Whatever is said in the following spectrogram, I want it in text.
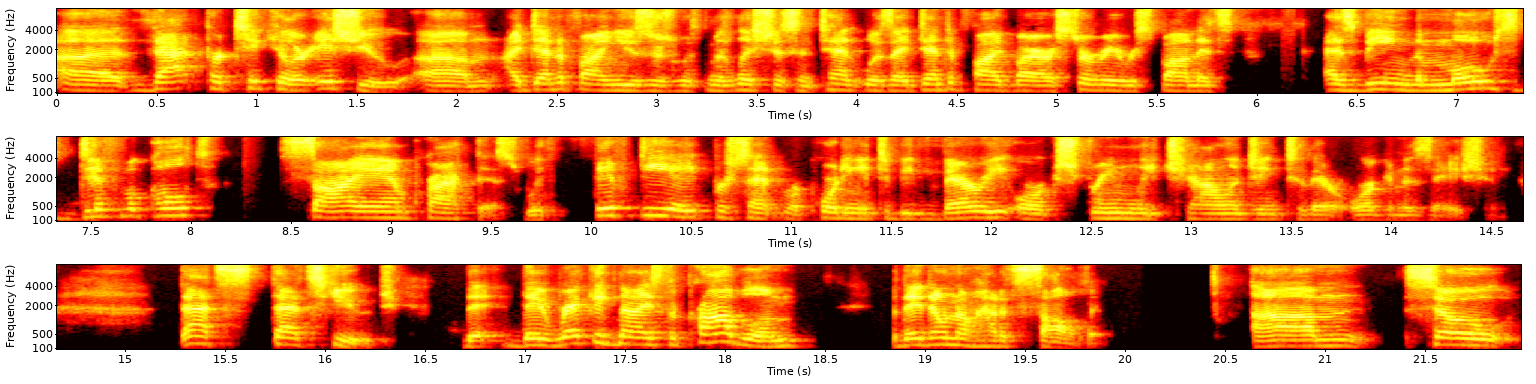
uh, that particular issue, um, identifying users with malicious intent, was identified by our survey respondents as being the most difficult CIAM practice, with 58% reporting it to be very or extremely challenging to their organization. That's that's huge. They, they recognize the problem, but they don't know how to solve it. Um, so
